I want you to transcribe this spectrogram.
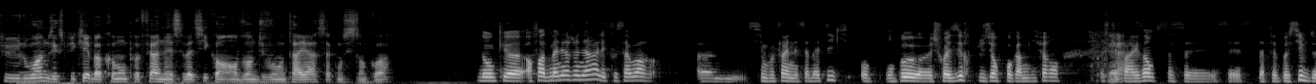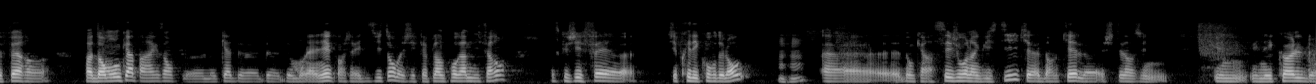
plus loin nous expliquer bah, comment on peut faire une année sabbatique en, en faisant du volontariat? Ça consiste en quoi? Donc euh, enfin de manière générale il faut savoir euh, si on veut faire une année sabbatique on, on, peut euh, choisir plusieurs programmes différents. Parce okay. que par exemple ça c'est c'est fait possible de faire un enfin dans mon cas par exemple le cas de, de, de mon année quand j'avais 18 ans bah, j'ai fait plein de programmes différents parce que j'ai fait, euh, j'ai pris des cours de langue, mm -hmm. euh, donc un séjour linguistique dans lequel euh, j'étais dans une, une, une, école de,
